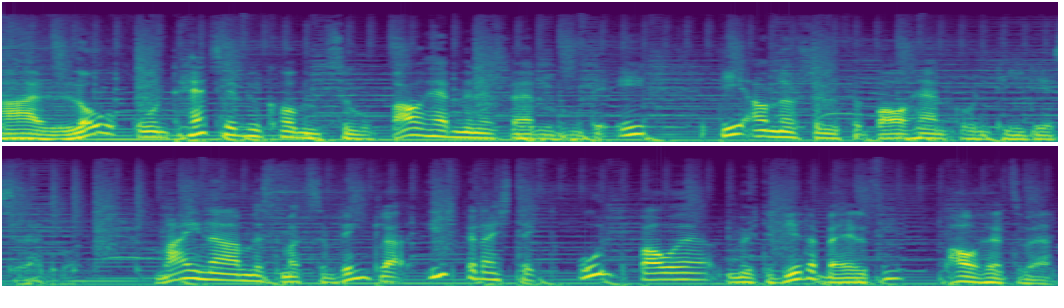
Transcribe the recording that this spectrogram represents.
Hallo und herzlich willkommen zu bauherrn-werden.de, die Anlaufstelle für Bauherren und die, die es werden. Mein Name ist Maxim Winkler, ich bin Architekt und Bauherr möchte dir dabei helfen, Bauherr zu werden.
